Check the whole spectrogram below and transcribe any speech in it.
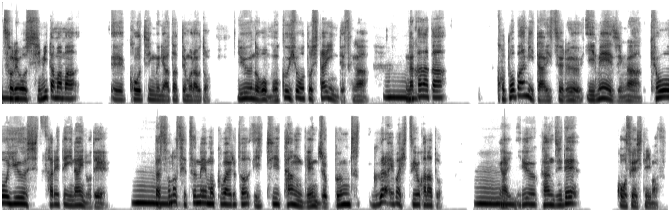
それを染みたままえー、コーチングに当たってもらうというのを目標としたいんですが、うん、なかなか言葉に対するイメージが共有されていないので、うん、その説明も加えると1単元10分ぐらいは必要かなと、うん、はい、いう感じで構成しています。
